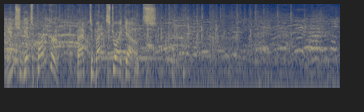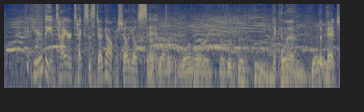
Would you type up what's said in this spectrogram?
And she gets Parker. Back-to-back strikeouts. You could hear the entire Texas dugout. Michelle yell sit. Next batter for the Longhorns, number 15. picking the, the pitch.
